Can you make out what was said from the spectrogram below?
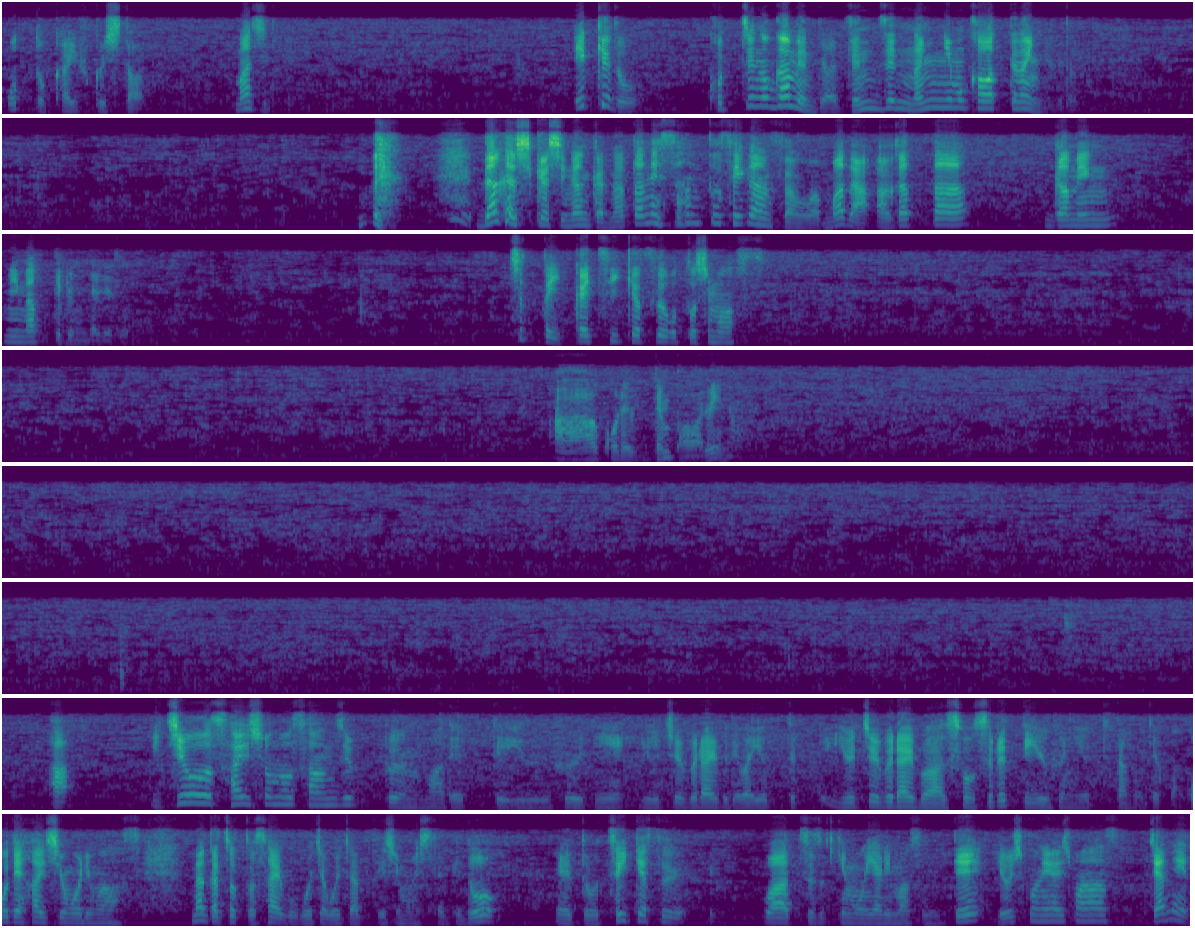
おっと回復した。マジで？え、けど、こっちの画面では全然何にも変わってないんだけど。だがしかしなんか菜種さんとセガンさんはまだ上がった画面になってるんだけど。ちょっと一回ツイキャス落とします。ああ、これ電波悪いな。一応最初の30分までっていうふうに YouTube ライブでは言って YouTube ライブはそうするっていうふうに言ってたのでここで配信終わります。なんかちょっと最後ごちゃごちゃってしましたけどえっ、とツイキャスは続きもやりますのでよろしくお願いします。じゃあね。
